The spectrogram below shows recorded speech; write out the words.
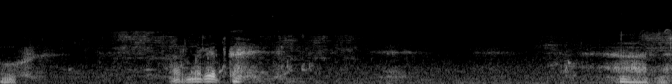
Ух. Гарна рибка. Гарна.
